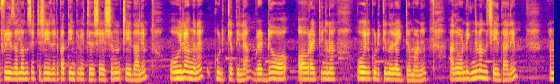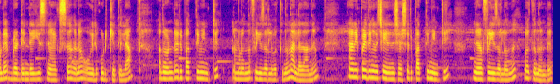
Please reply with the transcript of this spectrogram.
ഫ്രീസറിലൊന്ന് സെറ്റ് ചെയ്ത് ഒരു പത്ത് മിനിറ്റ് വെച്ചതിന് ശേഷം ചെയ്താലും ഓയിൽ അങ്ങനെ കുടിക്കത്തില്ല. ബ്രെഡ് ഓവറായിട്ട് ഇങ്ങനെ ഓയിൽ കുടിക്കുന്ന ഒരു ഐറ്റമാണ് അതുകൊണ്ട് ഇങ്ങനെ ഒന്ന് ചെയ്താൽ നമ്മുടെ ബ്രെഡിന്റെ ഈ സ്നാക്സ് അങ്ങനെ ഓയിൽ കുടിക്കത്തില്ല. അതുകൊണ്ട് ഒരു പത്ത് മിനിറ്റ് നമ്മളൊന്ന് ഫ്രീസറിൽ വെക്കുന്നത് നല്ലതാണ്. ഞാനിപ്പോൾ ഇതിങ്ങനെ ചെയ്തതിന് ശേഷം ഒരു പത്ത് മിനിറ്റ് ഞാൻ ഫ്രീസറിലൊന്ന് വെക്കുന്നുണ്ട്.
